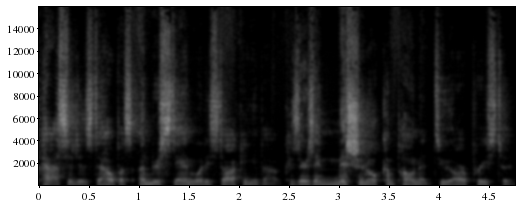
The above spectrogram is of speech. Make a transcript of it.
passages to help us understand what he's talking about, because there's a missional component to our priesthood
